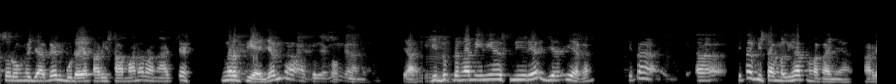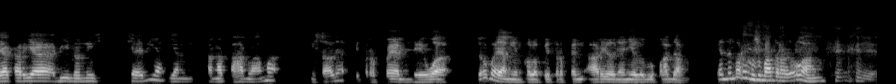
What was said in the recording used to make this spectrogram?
suruh ngejagain budaya tari samana orang Aceh, ngerti aja nggak Iya, filosofinya? enggak. Ya, Hmm. hidup dengan ini sendiri aja, iya kan? Kita eh, kita bisa melihat makanya karya-karya di Indonesia ini yang yang sangat tahan lama, misalnya Peter Pan, Dewa. Coba bayangin kalau Peter Pan Ariel nyanyi lagu Padang, yang denger orang Sumatera doang. Iya.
